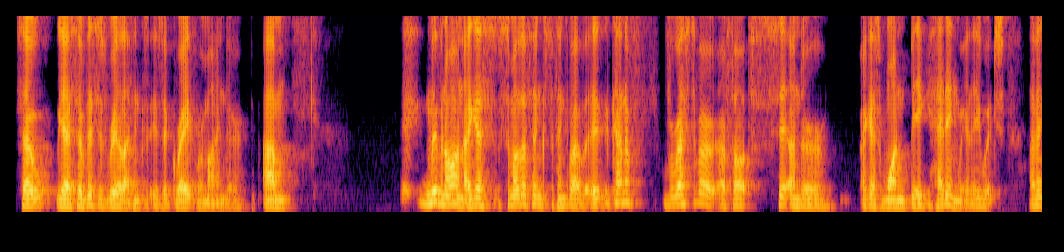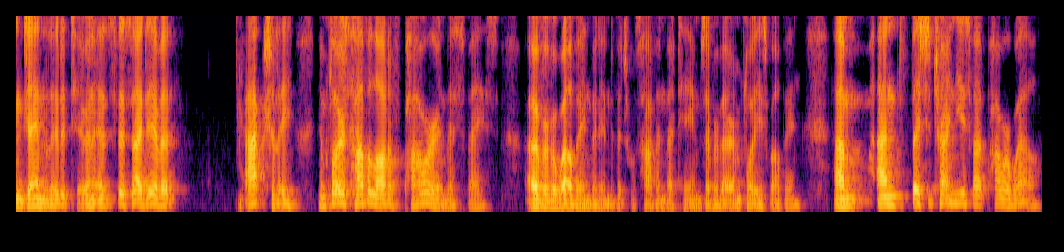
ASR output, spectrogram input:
So yeah, so this is real. I think is a great reminder. Um, moving on, I guess some other things to think about. It kind of the rest of our, our thoughts sit under, I guess, one big heading really, which I think Jane alluded to, and it's this idea that actually employers have a lot of power in this space over the well-being that individuals have in their teams, over their employees' well-being, um, and they should try and use that power well.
